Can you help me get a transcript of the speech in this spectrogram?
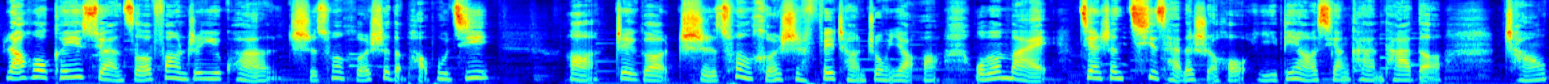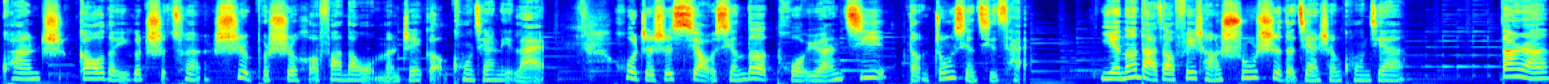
然后可以选择放置一款尺寸合适的跑步机，啊，这个尺寸合适非常重要啊。我们买健身器材的时候，一定要先看它的长宽尺高的一个尺寸适不适合放到我们这个空间里来，或者是小型的椭圆机等中型器材。也能打造非常舒适的健身空间，当然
